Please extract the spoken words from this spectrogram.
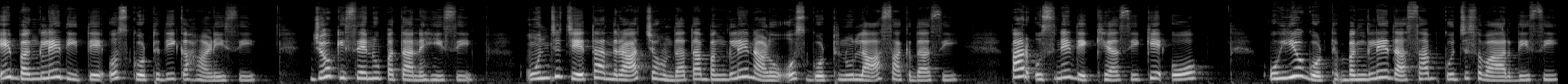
ਇਹ ਬੰਗਲੇ ਦੀ ਤੇ ਉਸ ਗੁੱਠ ਦੀ ਕਹਾਣੀ ਸੀ, ਜੋ ਕਿਸੇ ਨੂੰ ਪਤਾ ਨਹੀਂ ਸੀ। ਉਂਝ ਜੇ ਧਨਰਾਜ ਚਾਹੁੰਦਾ ਤਾਂ ਬੰਗਲੇ ਨਾਲੋਂ ਉਸ ਗੁੱਠ ਨੂੰ ਲਾ ਸਕਦਾ ਸੀ। ਪਰ ਉਸਨੇ ਦੇਖਿਆ ਸੀ ਕਿ ਉਹ ਉਹੀਓ ਗੁੱਠ ਬੰਗਲੇ ਦਾ ਸਭ ਕੁਝ ਸਵਾਰਦੀ ਸੀ।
